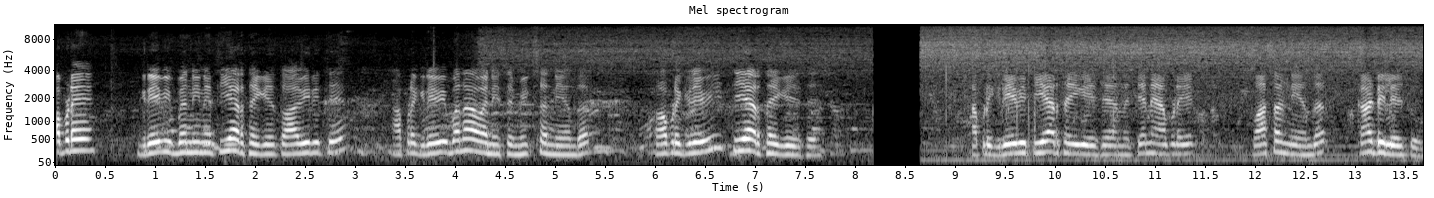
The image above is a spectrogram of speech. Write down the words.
આપણે ગ્રેવી બનીને તૈયાર થઈ ગઈ તો આવી રીતે આપણે ગ્રેવી બનાવવાની છે મિક્સરની અંદર. તો આપણી ગ્રેવી તૈયાર થઈ ગઈ છે. આપણી ગ્રેવી તૈયાર થઈ ગઈ છે અને તેને આપણે એક વાસણની અંદર કાઢી લઈશું.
